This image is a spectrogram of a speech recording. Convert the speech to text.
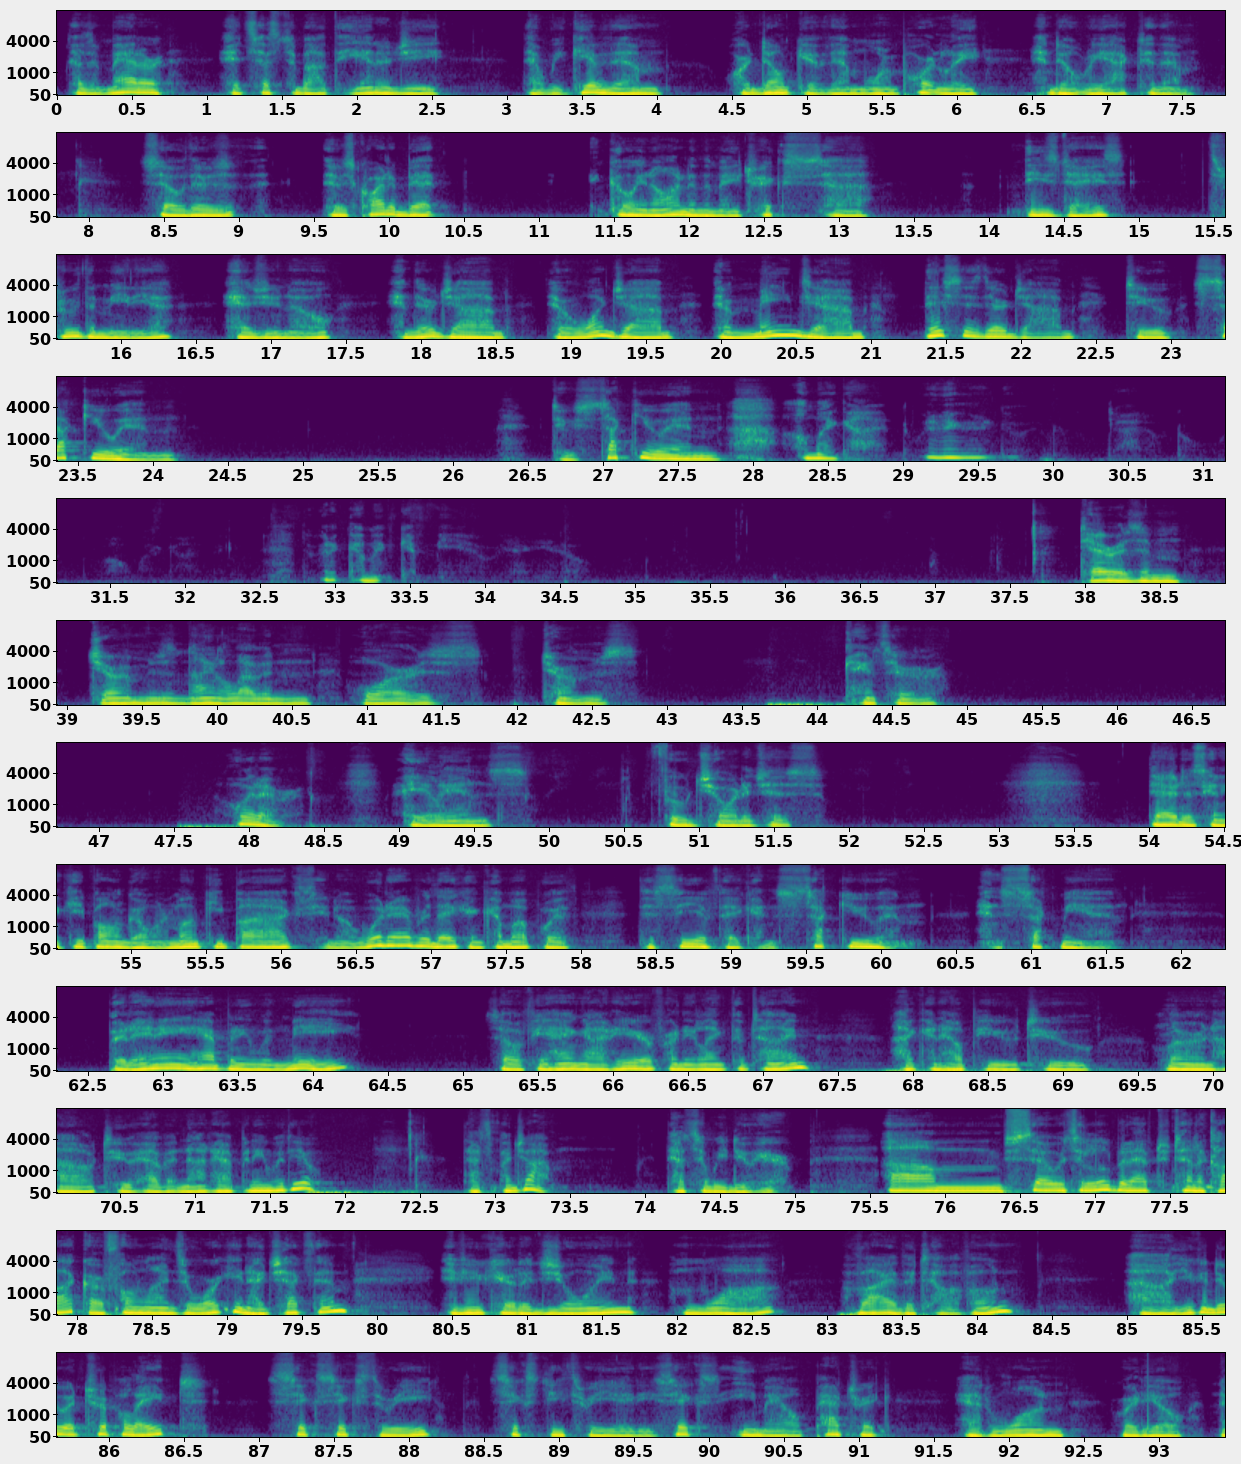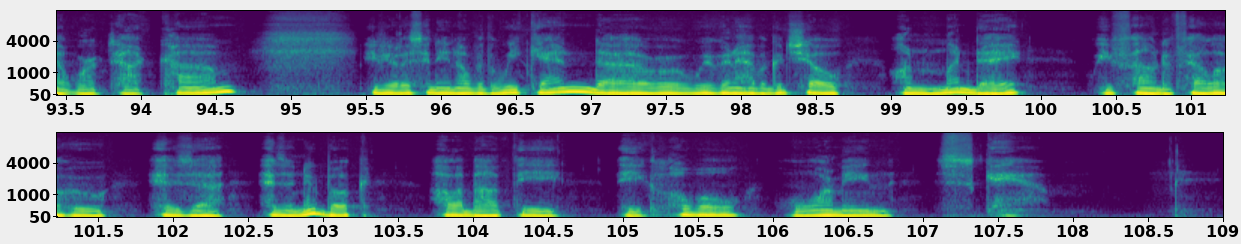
Doesn't matter. It's just about the energy that we give them or don't give them, more importantly, and don't react to them. So there's there's quite a bit going on in the matrix uh, these days through the media, as you know, and their job, their one job, their main job, this is their job to suck you in. To suck you in. Oh my God, what are they going to do? I don't know. Oh my God, they're going to come and get me. You know. Terrorism, germs, 9 11, wars, germs, cancer, whatever, aliens, food shortages. They're just going to keep on going. Monkeypox, you know, whatever they can come up with to see if they can suck you in and suck me in. But it ain't happening with me. So if you hang out here for any length of time, I can help you to learn how to have it not happening with you. That's my job. That's what we do here. Um, so it's a little bit after 10 o'clock. Our phone lines are working. I checked them. If you care to join moi via the telephone, uh, you can do it 888 663 6386. Email patrick at oneradionetwork.com. If you're listening over the weekend, uh, we're going to have a good show on Monday. We found a fellow who has, uh, has a new book all about the, the global warming scam.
